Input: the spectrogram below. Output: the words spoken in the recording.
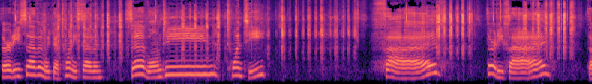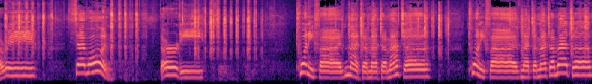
37, we've got 27, 17, 20, 5, 35, 3, 7, 30, 25, matcha, matcha, matcha, 25, matcha, matcha, matcha,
